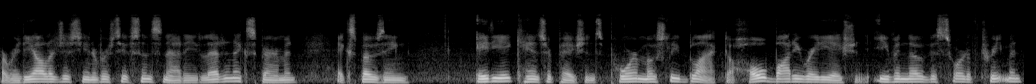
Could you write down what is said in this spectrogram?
a radiologist, University of Cincinnati, led an experiment exposing 88 cancer patients, poor mostly black, to whole body radiation, even though this sort of treatment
